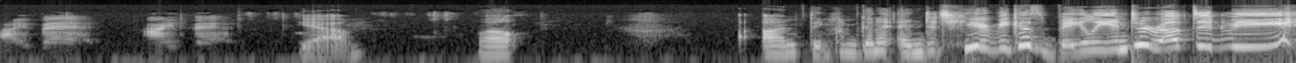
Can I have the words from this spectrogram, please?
I bet. I bet. Yeah. Well, I think I'm gonna end it here because Bailey interrupted me.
